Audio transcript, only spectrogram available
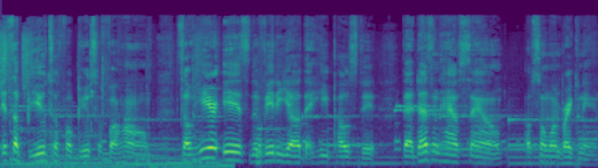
It's a beautiful, beautiful home. So here is the video that he posted that doesn't have sound of someone breaking in.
